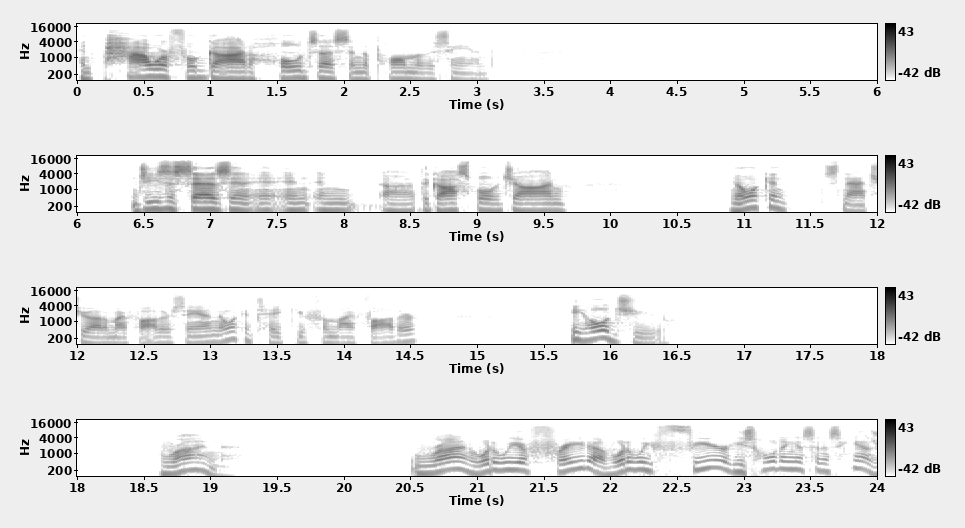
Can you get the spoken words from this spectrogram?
and powerful God holds us in the palm of his hand. Jesus says in, in, in uh, the Gospel of John, No one can snatch you out of my Father's hand. No one can take you from my Father. He holds you. Run. Run. What are we afraid of? What do we fear? He's holding us in his hands.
